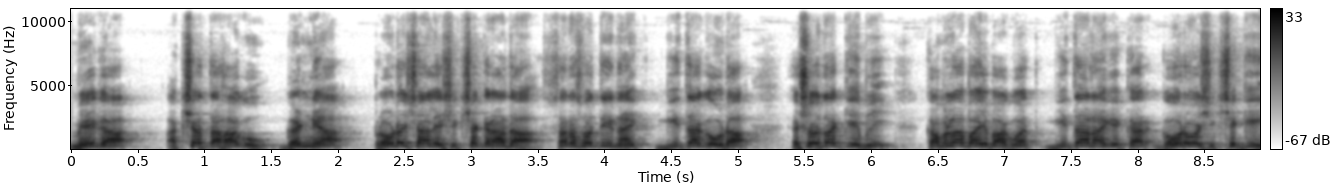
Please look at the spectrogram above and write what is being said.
ಮೇಘ, ಅಕ್ಷತ ಹಾಗೂ ಗಣ್ಯ ಪ್ರೌಢಶಾಲೆ ಶಿಕ್ಷಕರಾದ ಸರಸ್ವತಿ ನಾಯ್ಕ್, ಗೀತಾ ಗೌಡ, ಯಶೋಧ ಕೆಬಿ, ಕಮಲಾಬಾಯಿ ಭಾಗವತ್, ಗೀತಾ ನಾಗೇಕರ್, ಗೌರವ ಶಿಕ್ಷಕಿ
